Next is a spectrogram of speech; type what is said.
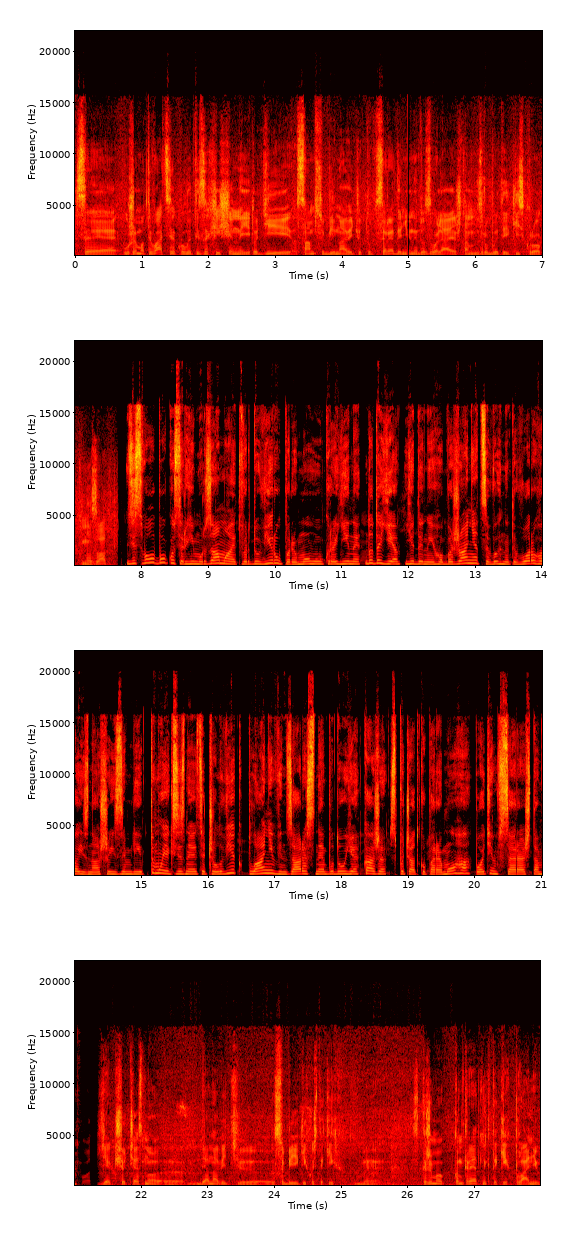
це вже мотивація, коли ти захищений. Тоді сам собі навіть отут всередині не дозволяєш там зробити якийсь крок назад. Зі свого боку Сергій Мурза має тверду віру в перемогу України. Додає, єдине його бажання це вигнати ворога із нашої землі. Тому, як зізнається чоловік, планів він зараз не будує. каже: спочатку перемога, потім все решта. Якщо чесно, е, я навіть е, собі якихось таких, е, скажімо, конкретних таких планів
